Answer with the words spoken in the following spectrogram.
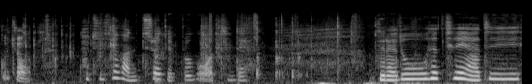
그죠? 굳이 색 안 칠해도 예쁠 것 같은데. 그래도 색 칠해야지.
